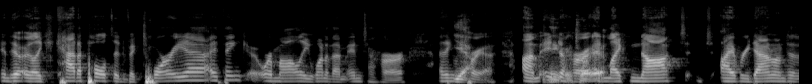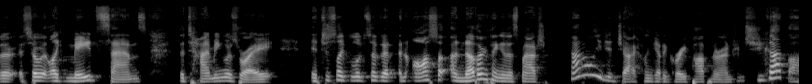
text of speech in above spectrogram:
and or, like catapulted Victoria I think or Molly one of them into her I think Yeah. Victoria um think into her Victoria. and like knocked Ivory down onto the so it like made sense the timing was right it just like looked so good and also another thing in this match not only did Jacqueline get a great pop in her entrance she got the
